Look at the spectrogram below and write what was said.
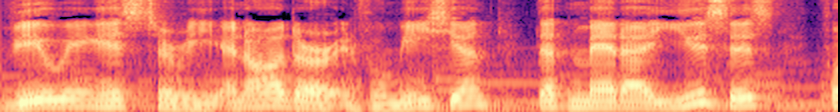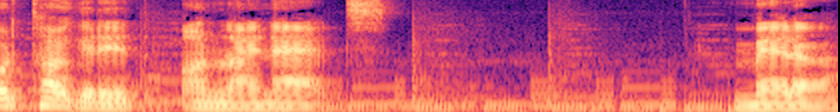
viewing history, and other information that Meta uses for targeted online ads. Meta,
